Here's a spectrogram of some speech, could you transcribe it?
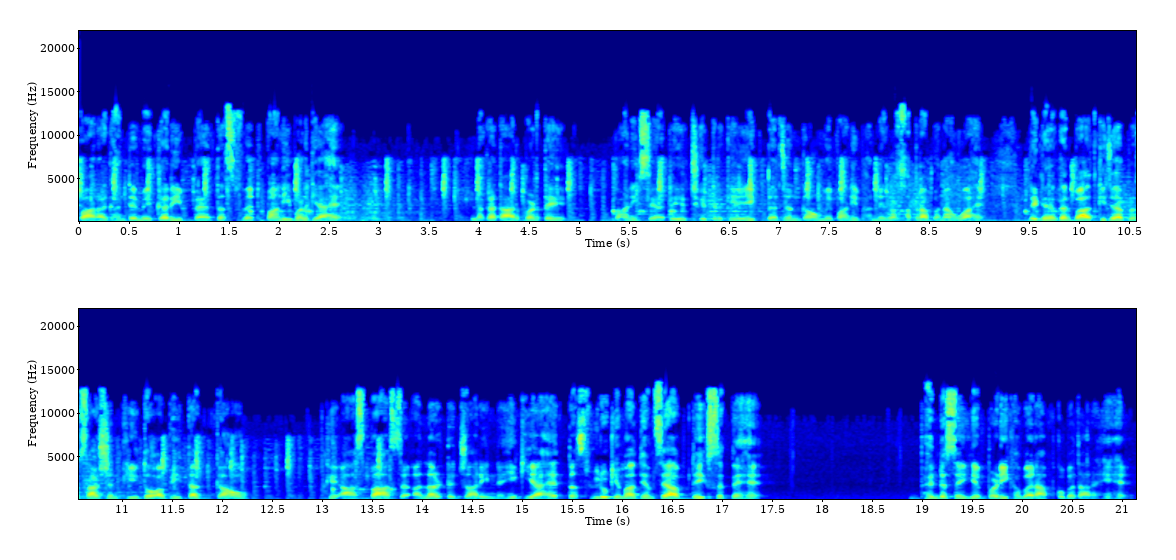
बारह घंटे में करीब पैंतीस फीट पानी बढ़ गया है। लगातार बढ़ते पानी से अटे क्षेत्र के एक दर्जन गाँव में पानी भरने का खतरा बना हुआ है। लेकिन अगर बात की जाए प्रशासन की तो अभी तक गाँव के आसपास अलर्ट जारी नहीं किया है। तस्वीरों के माध्यम से आप देख सकते हैं। भिंड से ये बड़ी खबर आपको बता रहे हैं।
